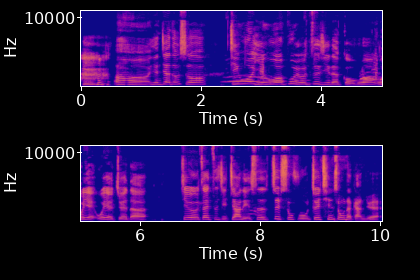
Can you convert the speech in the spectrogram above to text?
哦，人家都说金窝银窝不如自己的狗窝，我也我也觉得。就在自己家里是最舒服、最轻松的感觉。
